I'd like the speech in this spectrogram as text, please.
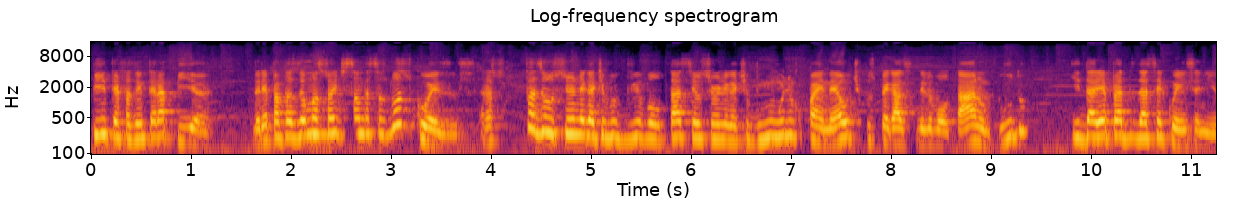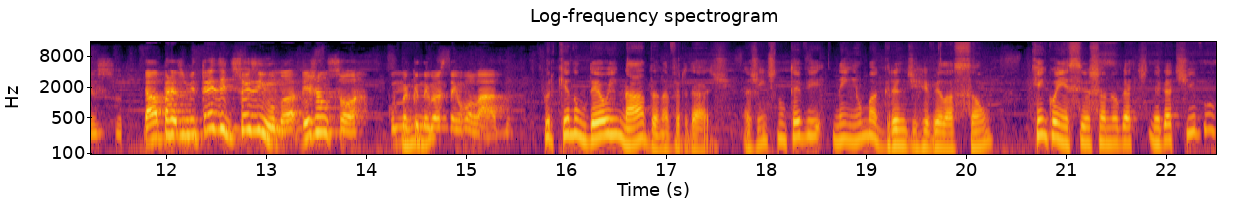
Peter fazendo terapia. Daria para fazer uma só edição dessas duas coisas. Era fazer o Senhor Negativo voltar a ser o Senhor Negativo em um único painel, tipo, os pegados dele voltaram, tudo e daria para dar sequência nisso. Dava para resumir três edições em uma. Vejam só como é que o uhum. negócio tá enrolado. Porque não deu em nada, na verdade. A gente não teve nenhuma grande revelação. Quem conhecia o seu negativo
